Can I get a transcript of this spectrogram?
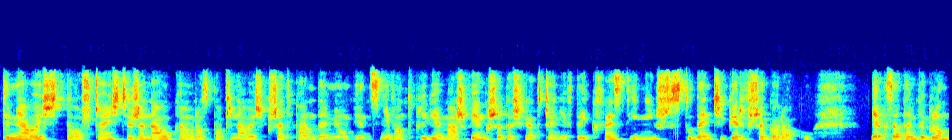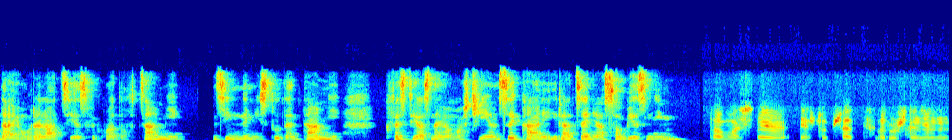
Ty miałeś to szczęście, że naukę rozpoczynałeś przed pandemią, więc niewątpliwie masz większe doświadczenie w tej kwestii niż studenci pierwszego roku. Jak zatem wyglądają relacje z wykładowcami, z innymi studentami, kwestia znajomości języka i radzenia sobie z nim? To właśnie jeszcze przed wyruszeniem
